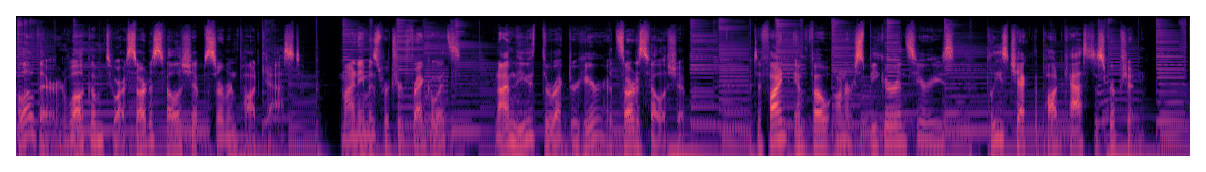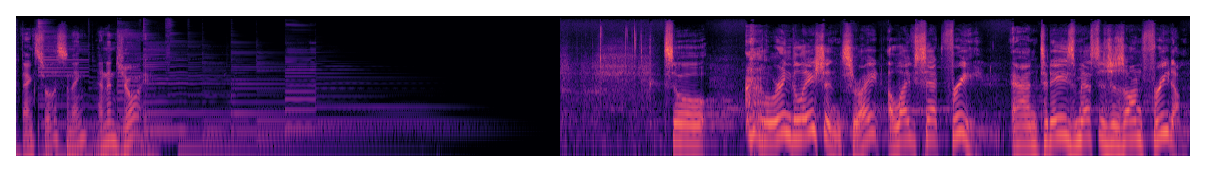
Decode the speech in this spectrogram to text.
Hello there, and welcome to our Sardis Fellowship Sermon Podcast. My name is Richard Frankowitz, and I'm the youth director here at Sardis Fellowship. To find info on our speaker and series, please check the podcast description. Thanks for listening and enjoy. So we're in Galatians, right? A life set free. And today's message is on freedom.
